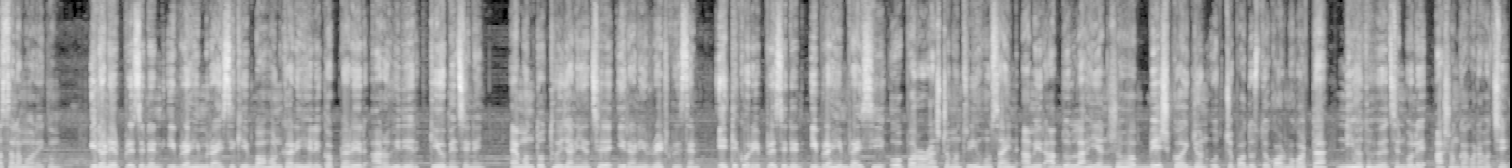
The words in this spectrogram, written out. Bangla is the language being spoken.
আসসালামু আলাইকুম। ইরানের প্রেসিডেন্ট ইব্রাহিম রাইসিকে বহনকারী হেলিকপ্টারের আরোহীদের কেউ বেঁচে নেই, এমন তথ্যই জানিয়েছে ইরানি রেড ক্রিসেন্ট। এতে করে প্রেসিডেন্ট ইব্রাহিম রাইসি ও পররাষ্ট্রমন্ত্রী হোসাইন আমির আবদুল্লাহিয়ান সহ বেশ কয়েকজন উচ্চপদস্থ কর্মকর্তা নিহত হয়েছেন বলে আশঙ্কা করা হচ্ছে।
